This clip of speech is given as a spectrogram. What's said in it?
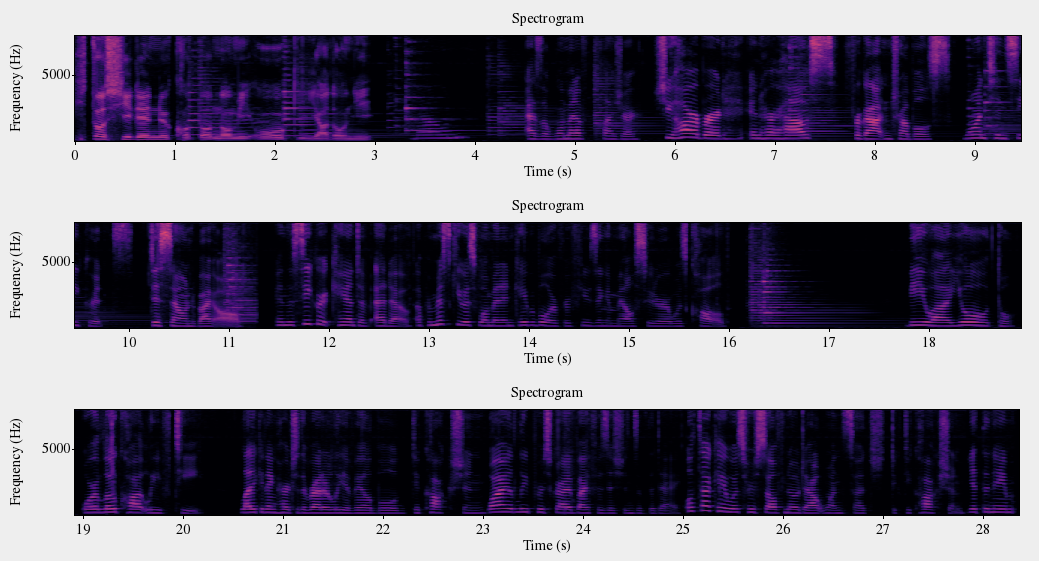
人知れぬことのみ大き宿に。as a woman of pleasure. She harbored in her house forgotten troubles, wanton secrets, disowned by all. In the secret cant of Edo, a promiscuous woman incapable of refusing a male suitor was called biwa yoto, or loquat leaf tea likening her to the readily available decoction widely prescribed by physicians of the day. Otake was herself no doubt one such de- decoction, yet the name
